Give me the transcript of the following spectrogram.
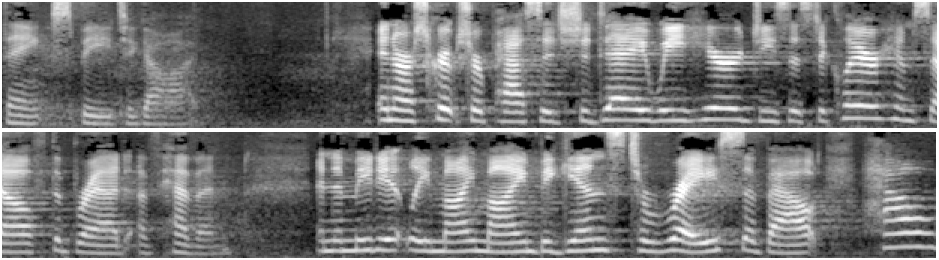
Thanks be to God. In our scripture passage today, we hear Jesus declare himself the bread of heaven and immediately my mind begins to race about how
